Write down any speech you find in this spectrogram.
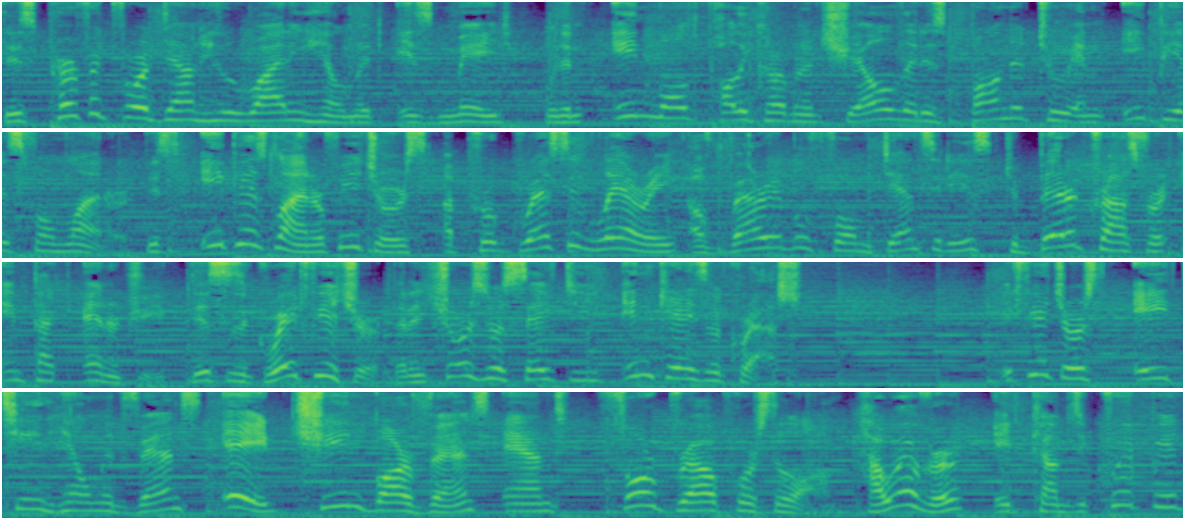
This perfect for a downhill riding helmet is made with an in-mold polycarbonate shell that is bonded to an EPS foam liner. This EPS liner features a progressive layering of variable foam densities to better transfer impact energy. This is a great feature that ensures your safety in case of a crash. It features 18 helmet vents, 8 chin bar vents, and 4 brow ports along. However, it comes equipped with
